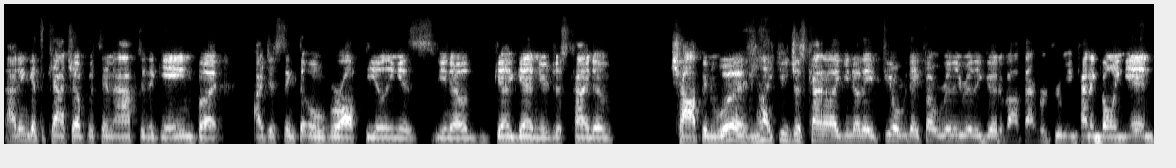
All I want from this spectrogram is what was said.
I didn't get to catch up with him after the game, but I just think the overall feeling is, you know, again, you're just kind of chopping wood. Like you're just kind of like, you know, they feel they felt really, really good about that recruitment kind of going in.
